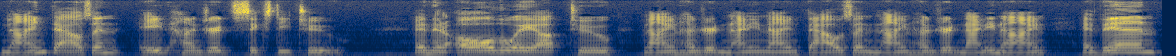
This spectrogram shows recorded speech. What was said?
9,862. And then all the way up to 999,999 and then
